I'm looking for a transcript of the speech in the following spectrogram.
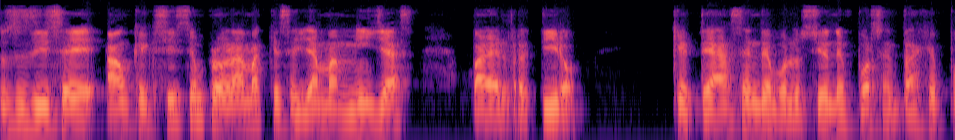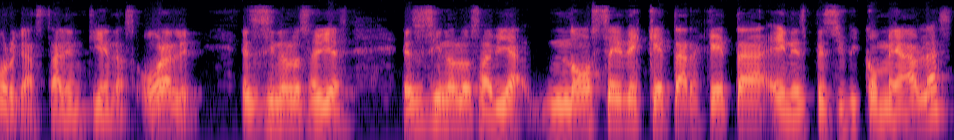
Entonces dice, aunque existe un programa que se llama Millas para el retiro, que te hacen devolución de un porcentaje por gastar en tiendas. Órale, eso sí no lo sabías. Eso sí no lo sabía. No sé de qué tarjeta en específico me hablas,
